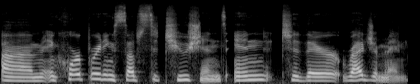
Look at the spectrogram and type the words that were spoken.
um, incorporating substitutions into their regimen.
